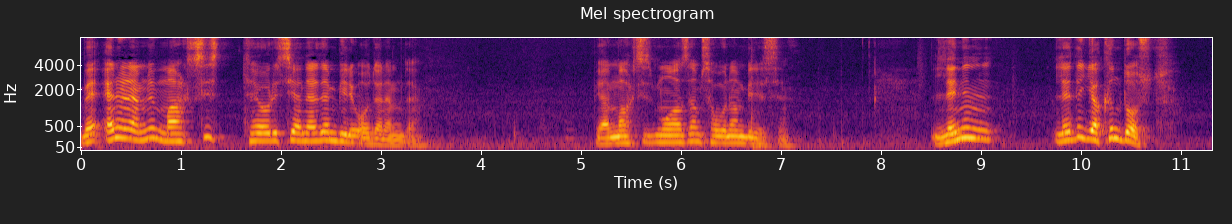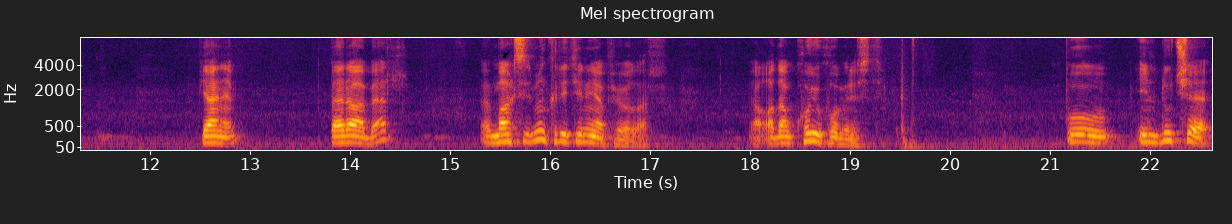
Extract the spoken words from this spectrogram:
Ve en önemli Marksist teorisyenlerden biri o dönemde. Yani Marksizm muazzam savunan birisi. Lenin'le de yakın dost. Yani beraber e, Marksizmin kritiğini yapıyorlar. Ya adam koyu komünist. Bu Il Duce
